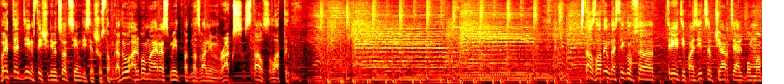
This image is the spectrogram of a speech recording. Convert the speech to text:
В этот день, в 1976 году, альбом Aerosmith под названием «Rocks» стал золотым. Стал золотым, достигнув э, третьей позиции в чарте альбомов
